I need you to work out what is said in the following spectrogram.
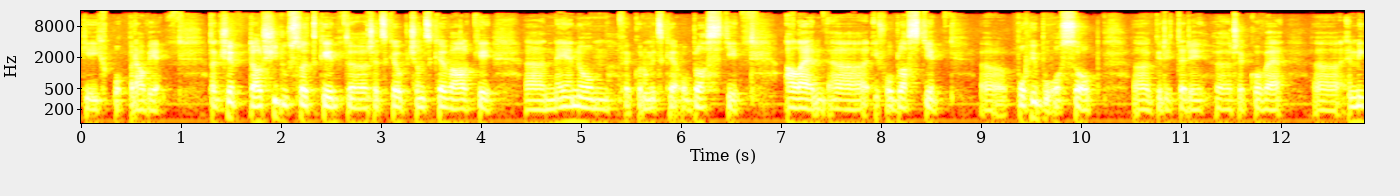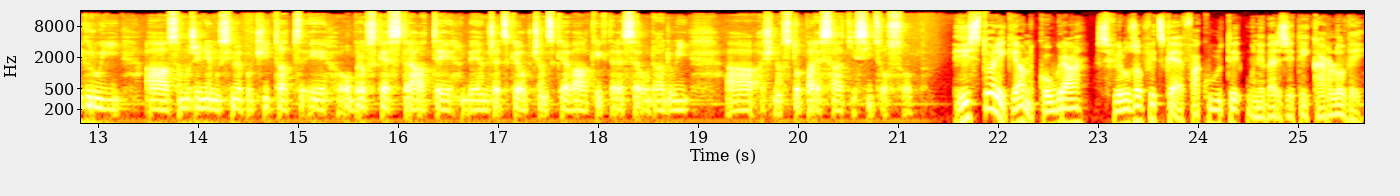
k jejich popravě. Takže další důsledky řecké občanské války nejenom v ekonomické oblasti, ale i v oblasti pohybu osob, kdy tedy řekové emigrují a samozřejmě musíme počítat i obrovské ztráty během řecké občanské války, které se odhadují až na 150 tisíc osob. Historik Jan Koura z Filozofické fakulty Univerzity Karlovy.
